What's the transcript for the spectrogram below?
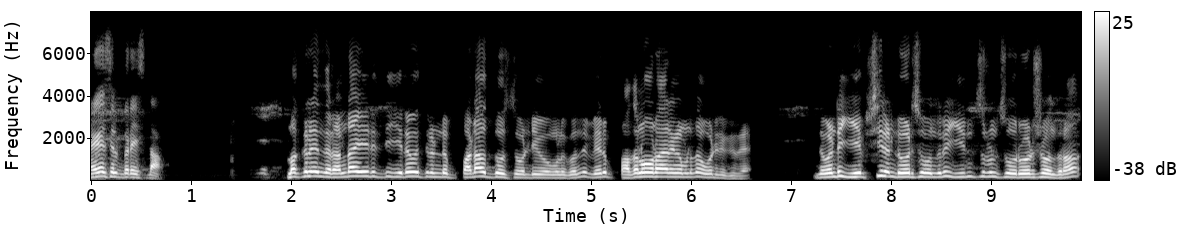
நெகசல் பிரைஸ் தான். மக்களே இந்த ரெண்டாயிரத்தி இருபத்தி ரெண்டு படா தோஸ்து வண்டி உங்களுக்கு வந்து வெறும் பதினோராயிரம் கிலோமீட்டர் தான் ஓடி இருக்குது இந்த வண்டி எஃப்சி ரெண்டு வருஷம் வந்துடும் இன்சூரன்ஸ் ஒரு வருஷம் வந்துடும்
